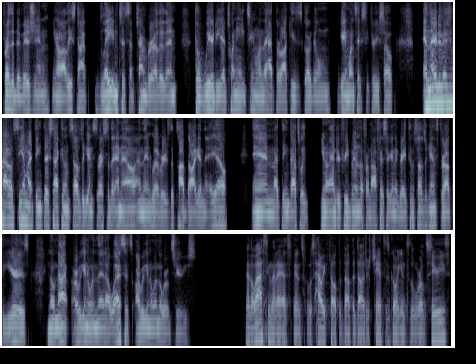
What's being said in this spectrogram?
for the division, you know, at least not late into September, other than the weird year 2018 when they had the Rockies go to game 163. So in their division, I don't see them. I think they're stacking themselves against the rest of the NL and then whoever's the top dog in the AL. And I think that's what you know Andrew Friedman and the front office are going to grade themselves against throughout the year. Is you know not are we going to win the NL West? It's are we going to win the World Series? Now, the last thing that I asked Vince was how he felt about the Dodgers' chances going into the World Series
